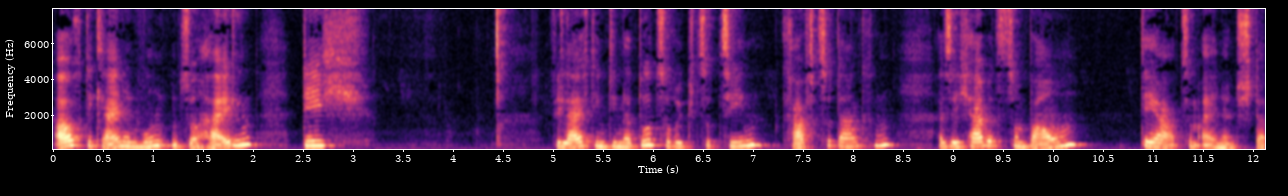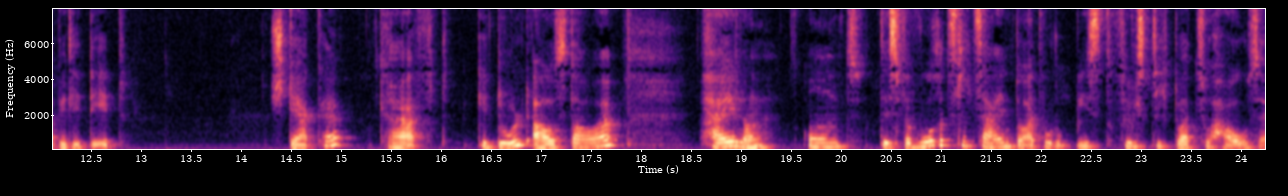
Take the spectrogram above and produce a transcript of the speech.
auch die kleinen Wunden zu heilen, dich vielleicht in die Natur zurückzuziehen, Kraft zu danken. Also ich habe jetzt zum Baum, der zum einen Stabilität, Stärke, Kraft, Geduld, Ausdauer, Heilung und das Verwurzeltsein dort, wo du bist, fühlst dich dort zu Hause.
